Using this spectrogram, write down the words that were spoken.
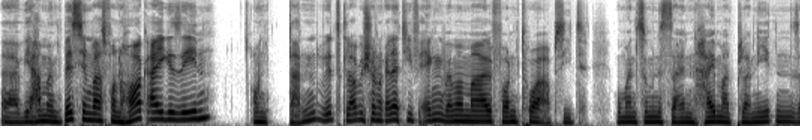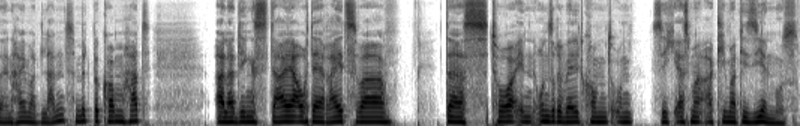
Äh, wir haben ein bisschen was von Hawkeye gesehen. Und dann wird es, glaube ich, schon relativ eng, wenn man mal von Thor absieht, wo man zumindest seinen Heimatplaneten, sein Heimatland mitbekommen hat. Allerdings, da ja auch der Reiz war, dass Thor in unsere Welt kommt und sich erstmal akklimatisieren muss.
